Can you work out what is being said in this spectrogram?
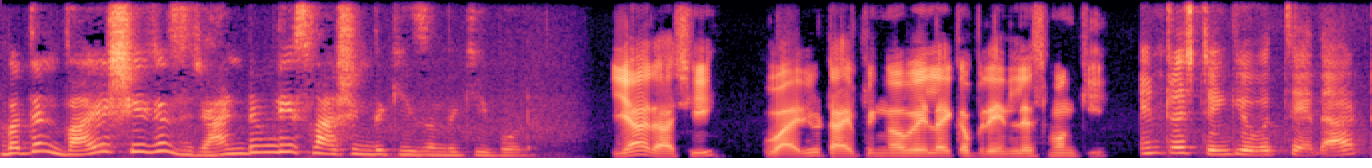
But then why is she just randomly smashing the keys on the keyboard? Yeah, Rashi, why are you typing away like a brainless monkey? Interesting, you would say that.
